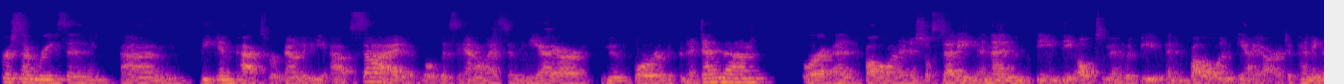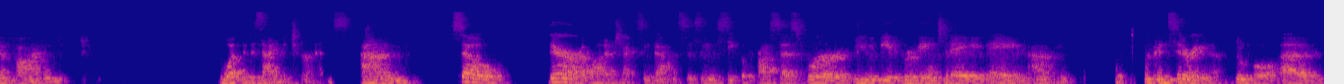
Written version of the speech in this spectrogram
for some reason, um, the impacts were found to be outside of what was analyzed in the EIR, move forward with an addendum or a follow-on initial study, and then the, the ultimate would be a follow-on EIR, depending upon what the design determines. Um, so there are a lot of checks and balances in the CEQA process where you would be approving today a, um, we're considering approval of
